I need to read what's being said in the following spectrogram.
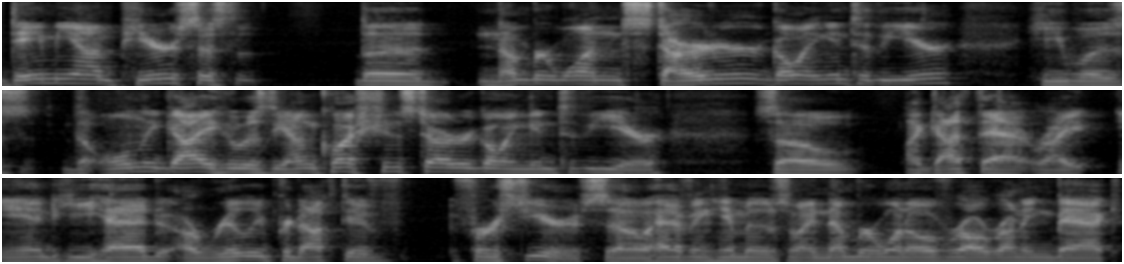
Dameon Pierce is the number one starter going into the year. He was the only guy who was the unquestioned starter going into the year. So I got that right, and he had a really productive first year. So having him as my number one overall running back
